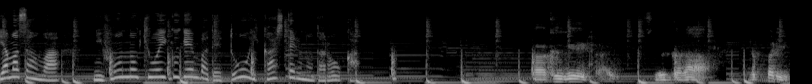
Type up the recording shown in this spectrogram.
山さんは日本の教育現場でどう生かしてるのだろうか？学芸会、それからやっぱり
